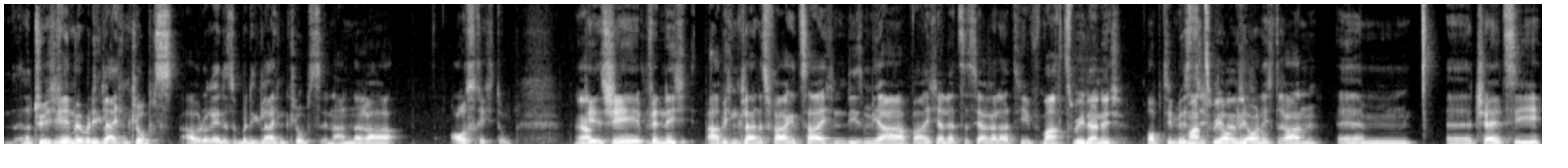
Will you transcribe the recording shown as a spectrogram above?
natürlich reden wir über die gleichen Clubs, aber du redest über die gleichen Clubs in anderer Ausrichtung. Ja. PSG, finde ich, habe ich ein kleines Fragezeichen in diesem Jahr. War ich ja letztes Jahr relativ. Macht's wieder nicht. Optimistisch glaube ich nicht. auch nicht dran. Ähm, äh, Chelsea,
